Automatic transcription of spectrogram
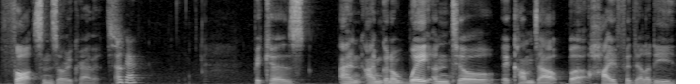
thoughts in Zoe Kravitz. Okay because and I'm gonna wait until it comes out. But High Fidelity,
